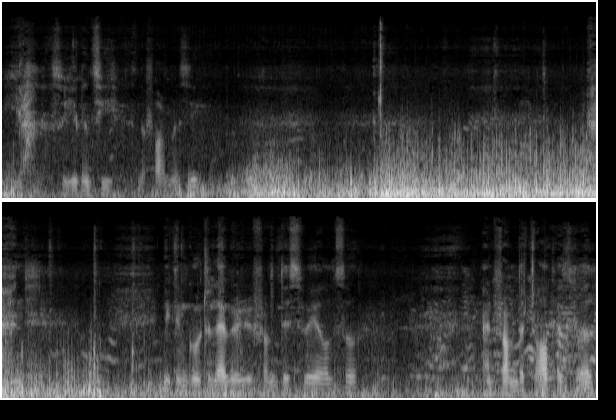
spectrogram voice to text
Yeah so you can see the pharmacy and you can go to library from this way also and from the top as well.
